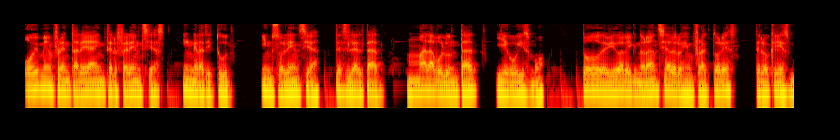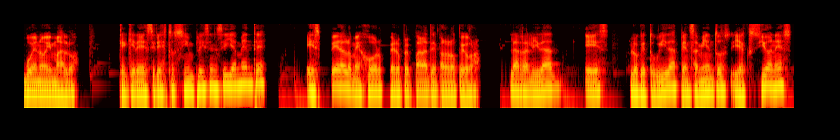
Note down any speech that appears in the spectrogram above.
Hoy me enfrentaré a interferencias, ingratitud, insolencia, deslealtad, mala voluntad y egoísmo, todo debido a la ignorancia de los infractores de lo que es bueno y malo. ¿Qué quiere decir esto simple y sencillamente? Espera lo mejor, pero prepárate para lo peor. La realidad es lo que tu vida, pensamientos y acciones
